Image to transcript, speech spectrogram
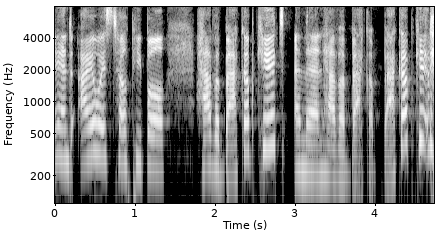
And I always tell people have a backup kit and then have a backup backup kit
